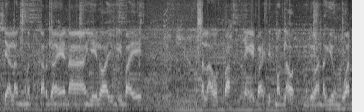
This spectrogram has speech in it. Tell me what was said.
siya lang nagkakarga ngayon ng yelo ha. Yung iba eh sa laot pa. Yung iba hindi pa maglaot. Maliwanag yung buwan.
